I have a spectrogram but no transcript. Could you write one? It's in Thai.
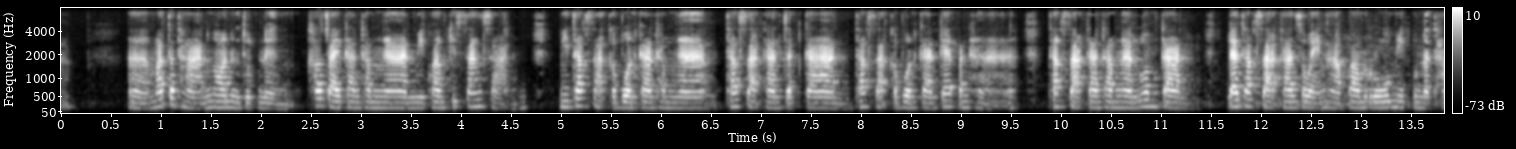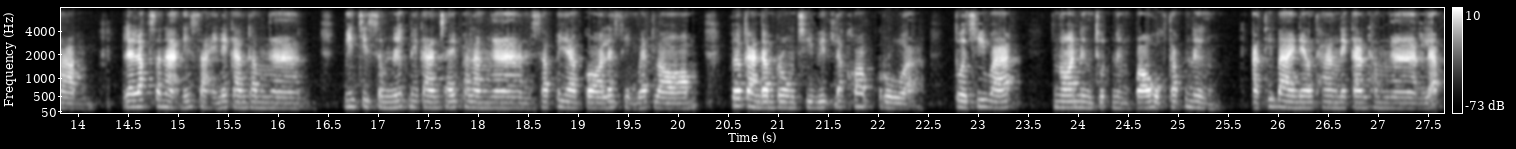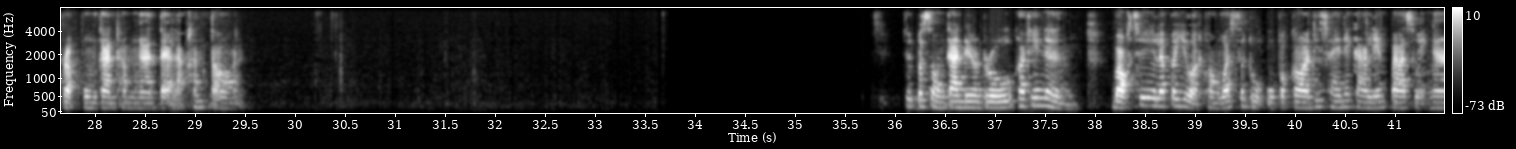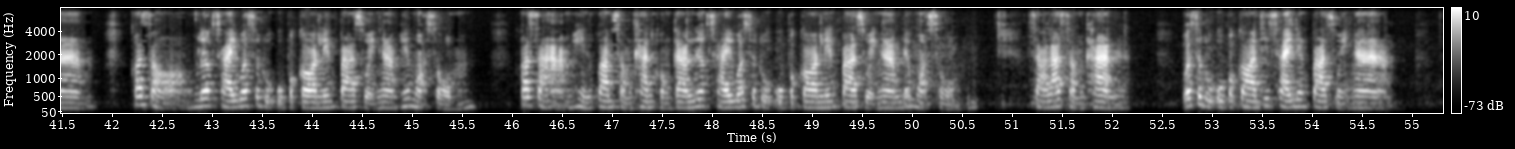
มาตรฐานง1.1 เข้าใจการทำงาน มีความคิดสร้างสรรค์ มีทักษะกระบวนการทำงาน ทักษะการจัดการ ทักษะกระบวนการแก้ปัญหา ทักษะการทำงานร่วมกัน และทักษะการแสวงหาความรู้มีคุณธรรม และลักษณะนิสัยในการทำงาน มีจิตสำนึกในการใช้พลังงาน ทรัพยากรและสิ่งแวดล้อม เพื่อการดำรงชีวิตและครอบครัว ตัวชี้วัดง1.1ป 6 ทับ1อธิบายแนวทางในการทำงาน และปรับปรุงการทำงานแต่ละขั้นตอน จุดประสงค์การเรียนรู้ข้อที่ 1 บอกชื่อและประโยชน์ของวัสดุอุปกรณ์ที่ใช้ในการเลี้ยงปลาสวยงาม ข้อ 2 เลือกใช้วัสดุอุปกรณ์เลี้ยงปลาสวยงามให้เหมาะสม ข้อ 3 เห็นความสำคัญของการเลือกใช้วัสดุอุปกรณ์เลี้ยงปลาสวยงามได้เหมาะสม สาระสำคัญ วัสดุอุปกรณ์ที่ใช้เลี้ยงปลาสวยงาม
